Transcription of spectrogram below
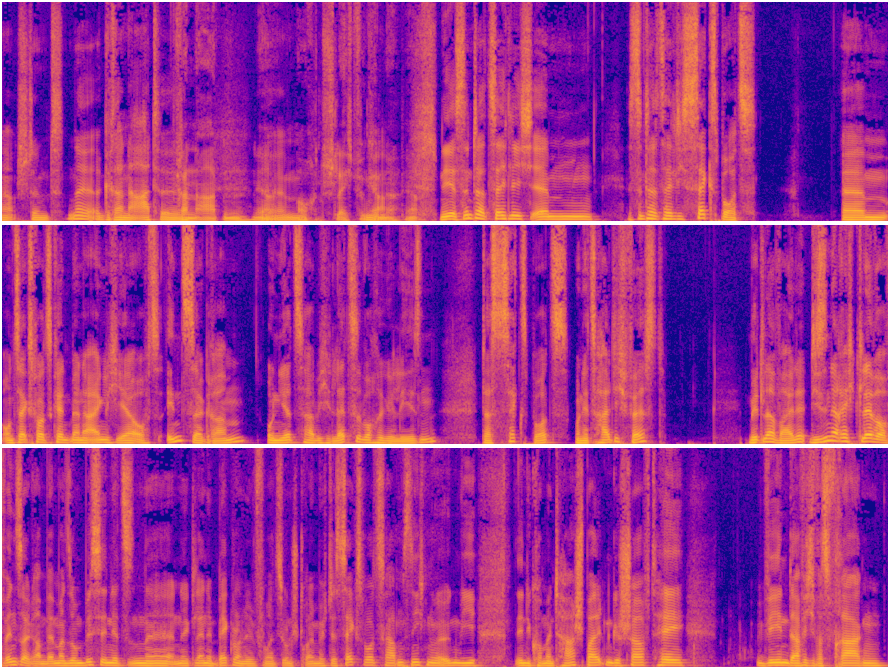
Ja, stimmt. Naja, Granate. Granaten, ja, Ähm, auch schlecht für ja. Kinder. Ja. Nee, es sind tatsächlich, ähm, es sind tatsächlich Sexbots. Ähm, und Sexbots kennt man ja eigentlich eher aus Instagram. Und jetzt habe ich letzte Woche gelesen, dass Sexbots, und jetzt halte ich fest, mittlerweile, die sind ja recht clever auf Instagram, wenn man so ein bisschen jetzt eine, eine kleine Background-Information streuen möchte. Sexbots haben es nicht nur irgendwie in die Kommentarspalten geschafft, hey, wen darf ich was fragen?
